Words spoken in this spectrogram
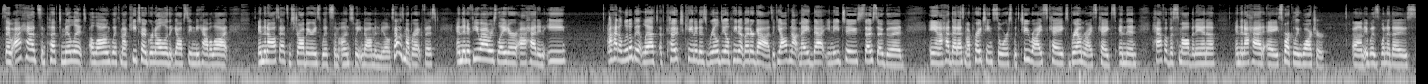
So I had some puffed millet along with my keto granola that y'all have seen me have a lot. And then I also had some strawberries with some unsweetened almond milk. So that was my breakfast. And then a few hours later, I had an E. I had a little bit left of Coach Canada's Real Deal Peanut Butter. Guys, if y'all have not made that, you need to. So, so good. And I had that as my protein source with two rice cakes, brown rice cakes, and then half of a small banana. And then I had a sparkling water. Um, it was one of those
